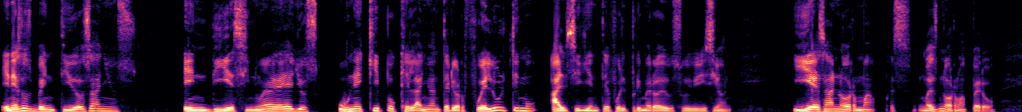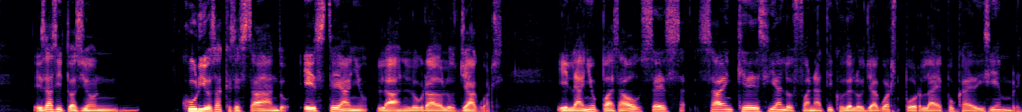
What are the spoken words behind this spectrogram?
en esos 22 años, en 19 de ellos, un equipo que el año anterior fue el último, al siguiente fue el primero de su división. Y esa norma, pues no es norma, pero esa situación curiosa que se está dando, este año la han logrado los Jaguars. El año pasado, ustedes saben qué decían los fanáticos de los Jaguars por la época de diciembre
